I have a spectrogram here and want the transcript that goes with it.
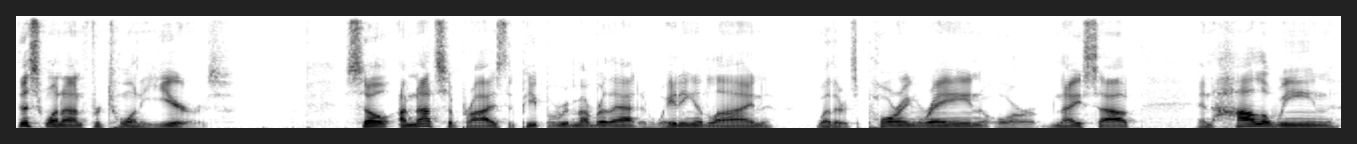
This went on for 20 years. So I'm not surprised that people remember that and waiting in line, whether it's pouring rain or nice out. And Halloween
